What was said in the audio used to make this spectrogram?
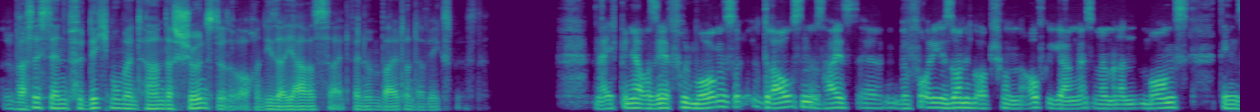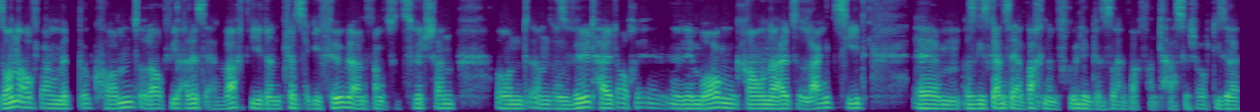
Was ist denn für dich momentan das Schönste so auch in dieser Jahreszeit, wenn du im Wald unterwegs bist? Na, ich bin ja auch sehr früh morgens draußen. Das heißt, äh, bevor die Sonne überhaupt schon aufgegangen ist. Und wenn man dann morgens den Sonnenaufgang mitbekommt oder auch wie alles erwacht, wie dann plötzlich die Vögel anfangen zu zwitschern und ähm, das Wild halt auch in den Morgengrauen halt so lang zieht. Ähm, also dieses ganze Erwachen im Frühling, das ist einfach fantastisch. Auch dieser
